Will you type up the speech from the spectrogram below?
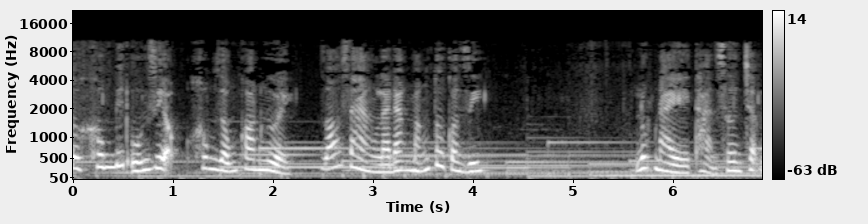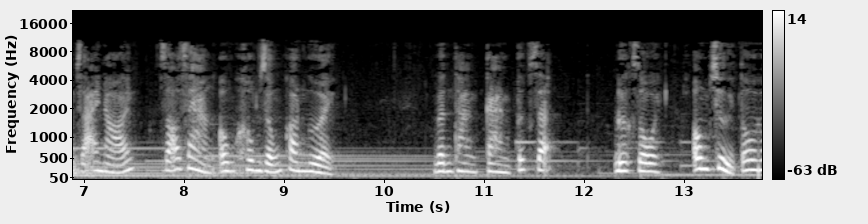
tôi không biết uống rượu, Không giống con người. Rõ ràng là đang mắng tôi còn gì. Lúc này Thản Sơn chậm rãi nói Rõ ràng ông không giống con người. Vân Thăng càng tức giận. Được rồi, ông chửi tôi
